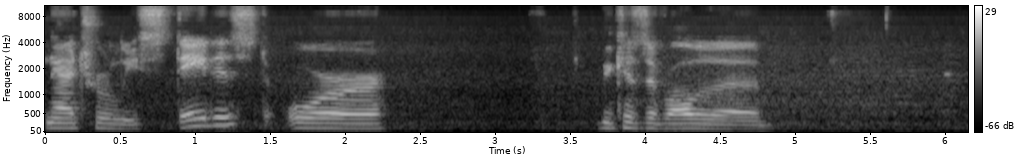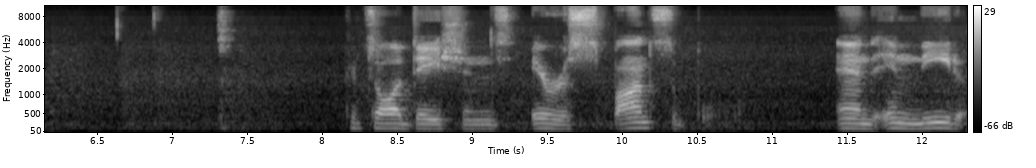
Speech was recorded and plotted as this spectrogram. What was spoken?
naturally statist or because of all the consolidations irresponsible and in need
